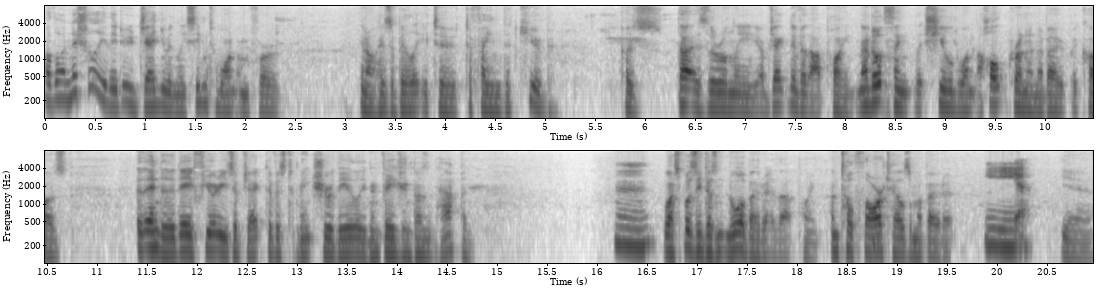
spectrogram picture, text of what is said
although initially they do genuinely seem to want him for you know his ability to, to find the cube because that is their only objective at that point. and I don't think that Shield want the Hulk running about because at the end of the day Fury's objective is to make sure the alien invasion doesn't happen hmm. well I suppose he doesn't know about it at that point until Thor tells him about it Yeah. Yeah.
